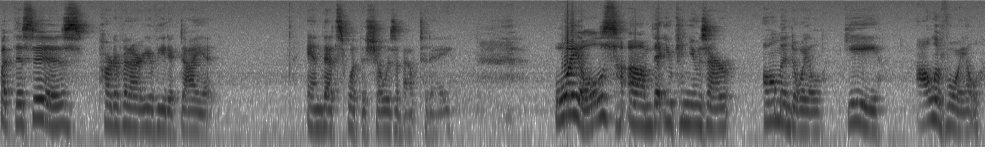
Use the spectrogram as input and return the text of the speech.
But this is part of an Ayurvedic diet. And that's what the show is about today. Oils um, that you can use are almond oil, ghee, olive oil,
